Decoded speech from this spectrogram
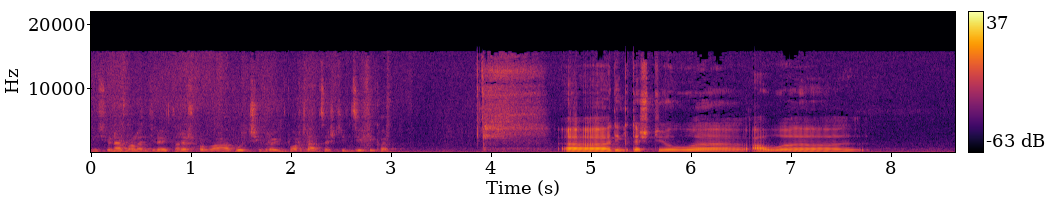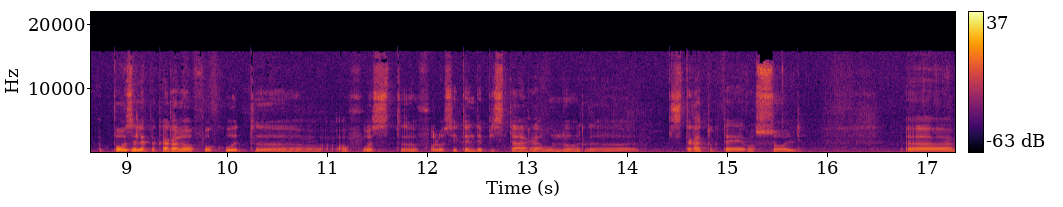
misiunea Valentinei Tăreșcova a avut și vreo importanță științifică? Uh, din câte știu, uh, au uh, Pozele pe care le-au făcut uh, au fost uh, folosite în depistarea unor uh, straturi de aerosoli. Uh,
